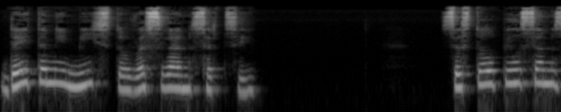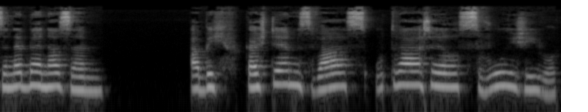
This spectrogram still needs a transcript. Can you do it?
dejte mi místo ve svém srdci. Sestoupil jsem z nebe na zem, abych v každém z vás utvářel svůj život.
